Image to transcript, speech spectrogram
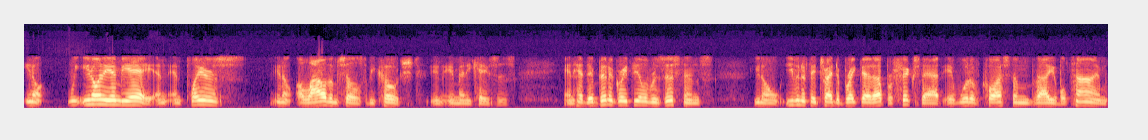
you know, we, you know in the NBA and and players, you know, allow themselves to be coached in in many cases, and had there been a great deal of resistance. You know, even if they tried to break that up or fix that, it would have cost them valuable time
